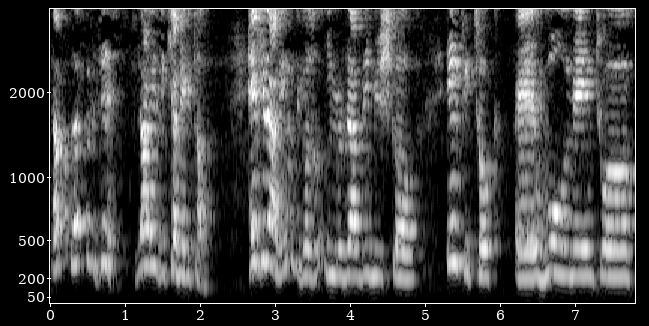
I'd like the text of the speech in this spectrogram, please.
That, what it says. If it's not he can't make a tummy. Hey, Kedam, you know the goes in the mishkav. If he took a wool and made into a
